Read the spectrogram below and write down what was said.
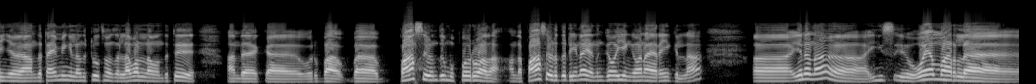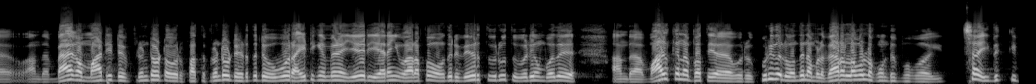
நீங்க அந்த டைமிங்ல வந்து டூ தௌசண்ட் லெவனில் வந்துட்டு அந்த க ஒரு பாஸ் வந்து முப்பது ரூபா தான் அந்த பாஸ் எடுத்துட்டீங்கன்னா எங்க போய் எங்க வேணா இறங்கிக்கலாம். என்னன்னா ஓஎம்ஆர்ல அந்த பேகை மாட்டிட்டு பிரிண்ட் அவுட்டை ஒரு பத்து பிரிண்ட் அவுட் எடுத்துட்டு ஒவ்வொரு ஐடி கம்பெனி ஏறி இறங்கி வரப்போ வந்துட்டு வேர்த்து உருத்து விடும் போது அந்த வாழ்க்கையை பற்றிய ஒரு புரிதல் வந்து நம்மளை வேற லெவலில் கொண்டு போகும். இச்சா இதுக்கு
